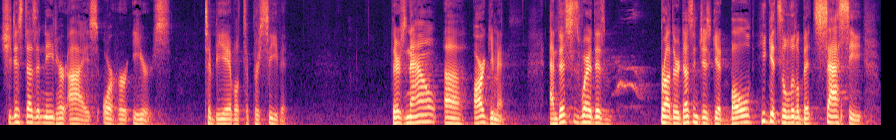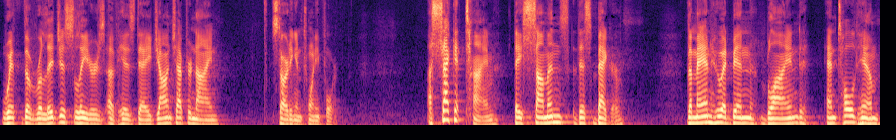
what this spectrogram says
she just doesn't need her eyes or her ears to be able to perceive it. There's now an argument, and this is where this brother doesn't just get bold, he gets a little bit sassy with the religious leaders of his day. John chapter 9, starting in 24. A second time, they summons this beggar, the man who had been blind, and told him,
